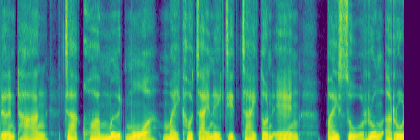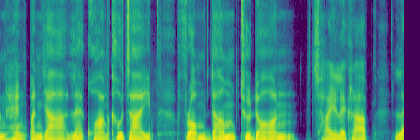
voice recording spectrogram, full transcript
เดินทางจากความมืดมัวไม่เข้าใจในจิตใจตนเอง ไปสู่รุ่งอรุณแห่งปัญญาและความเข้าใจ from dumb to dawn ใช่เลยครับ และ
